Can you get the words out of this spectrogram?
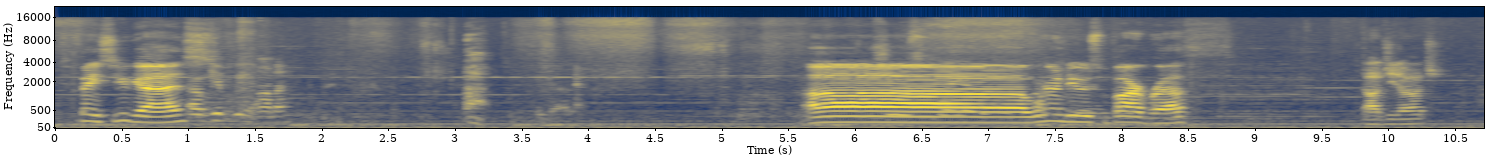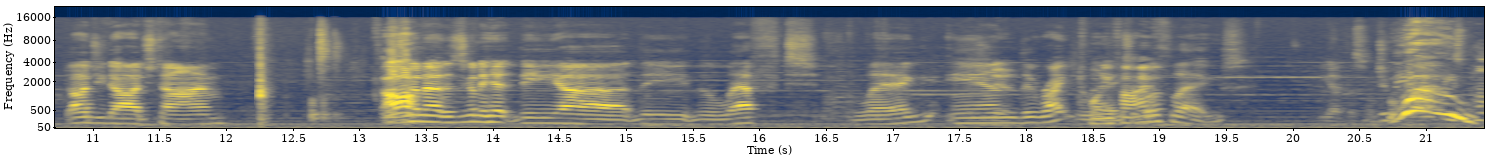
To face you guys. Oh, give me Anna. Uh, we're gonna do some fire breath. Dodgy dodge. Dodgy dodge time. This is Oh. gonna this is gonna hit the uh, the the left leg and Shit. the right leg, so 25? both legs. You got this one. Do we know if he's Whoa!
